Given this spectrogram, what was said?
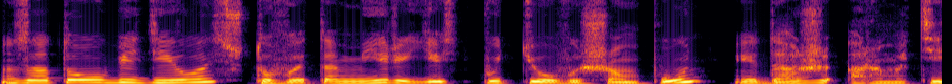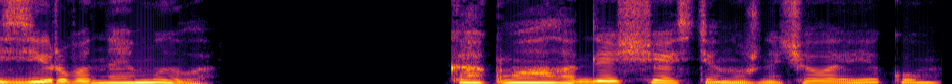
Зато убедилась, что в этом мире есть путевый шампунь и даже ароматизированное мыло. Как мало для счастья нужно человеку.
